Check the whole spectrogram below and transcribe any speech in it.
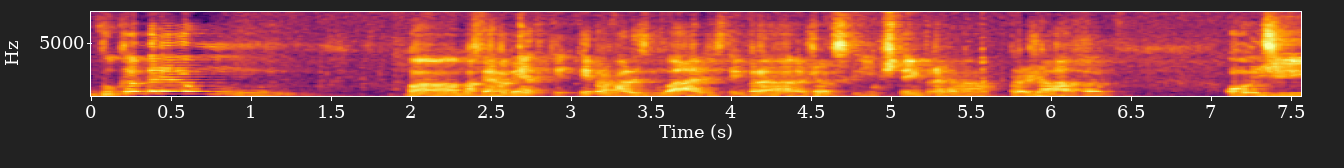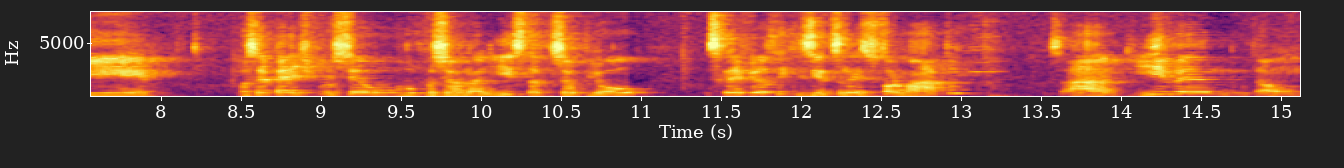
o Cucumber é um, uma, uma, ferramenta que tem para várias linguagens, tem para JavaScript, tem para Java, onde você pede para o seu, seu analista, para o seu PO, escrever os requisitos nesse formato. Ah, given, então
